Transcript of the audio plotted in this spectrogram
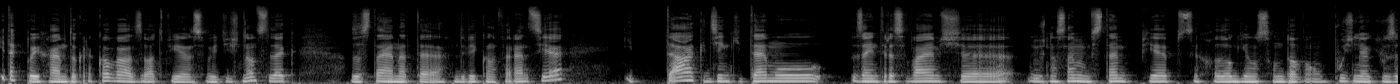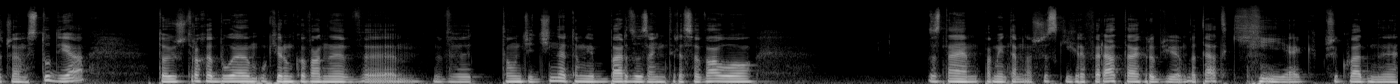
I tak pojechałem do Krakowa, załatwiłem sobie dziś nocleg, zostałem na te dwie konferencje i tak dzięki temu zainteresowałem się już na samym wstępie psychologią sądową. Później, jak już zacząłem studia, to już trochę byłem ukierunkowany w, w tą dziedzinę. To mnie bardzo zainteresowało. Zostałem, pamiętam, na wszystkich referatach, robiłem notatki, jak przykładny,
